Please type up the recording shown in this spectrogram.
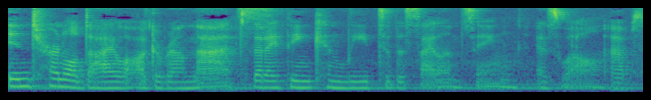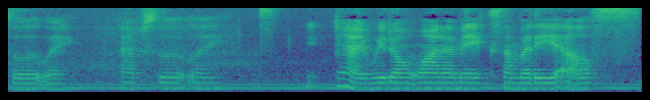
internal dialogue around that that i think can lead to the silencing as well absolutely absolutely yeah we don't want to make somebody else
